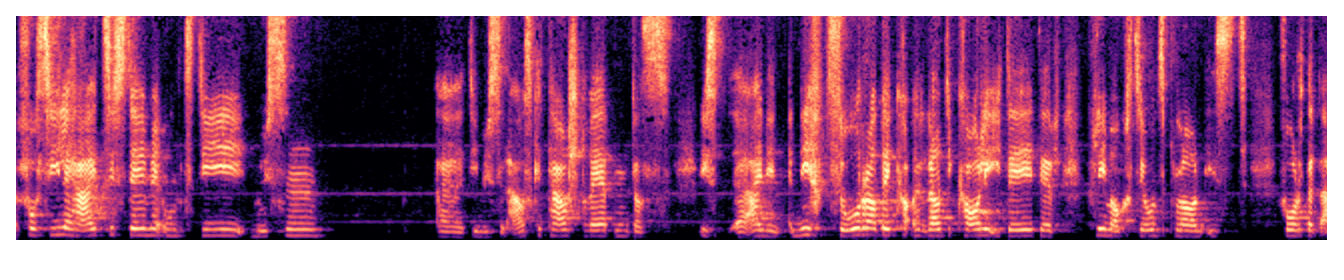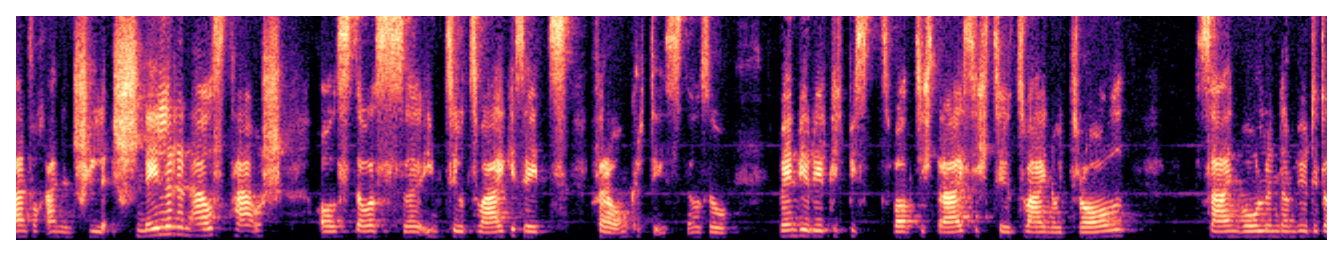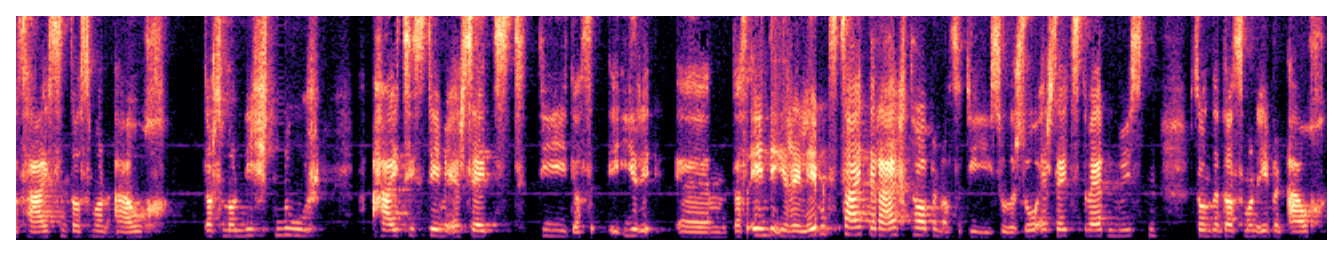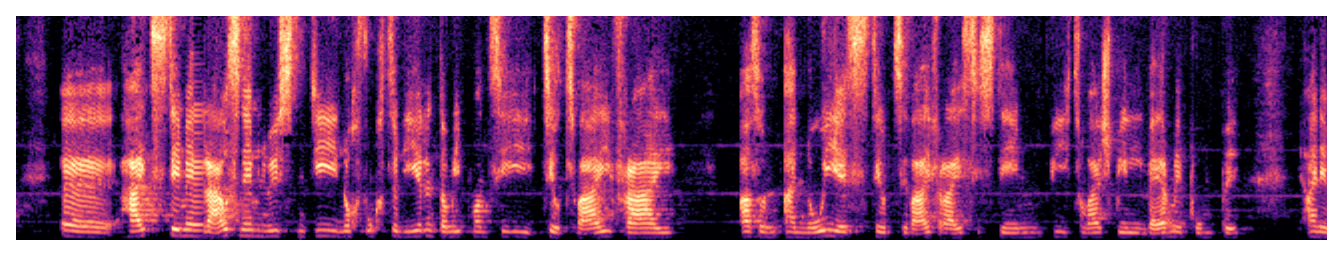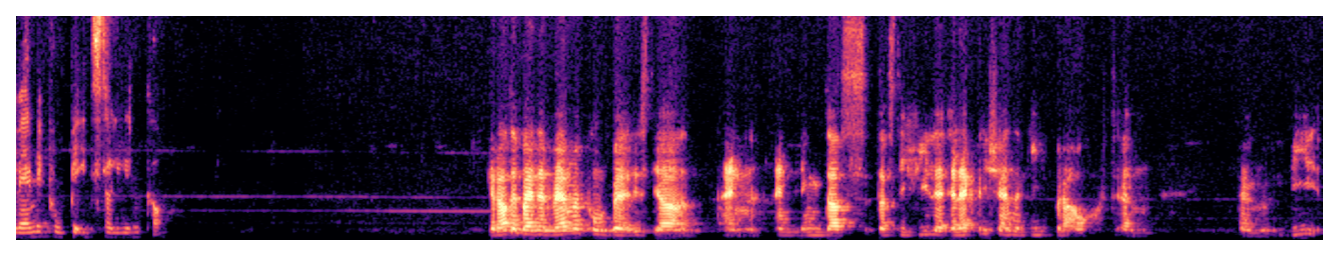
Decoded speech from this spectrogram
fossile Heizsysteme und die müssen, äh, die müssen ausgetauscht werden. Das ist äh, eine nicht so radika radikale Idee. Der Klimaaktionsplan ist fordert einfach einen schnelleren Austausch, als das äh, im CO2-Gesetz verankert ist. Also wenn wir wirklich bis 2030 CO2-neutral sein wollen, dann würde das heißen, dass man auch, dass man nicht nur Heizsysteme ersetzt, die das, ihre, ähm, das Ende ihrer Lebenszeit erreicht haben, also die so oder so ersetzt werden müssten, sondern dass man eben auch äh, Heizsysteme rausnehmen müssten, die noch funktionieren, damit man sie CO2-frei, also ein neues CO2-freies System wie zum Beispiel Wärmepumpe, eine Wärmepumpe installieren kann. Gerade bei der Wärmepumpe ist ja ein, ein Ding, dass, dass die viele elektrische Energie braucht. Ähm, ähm, wie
